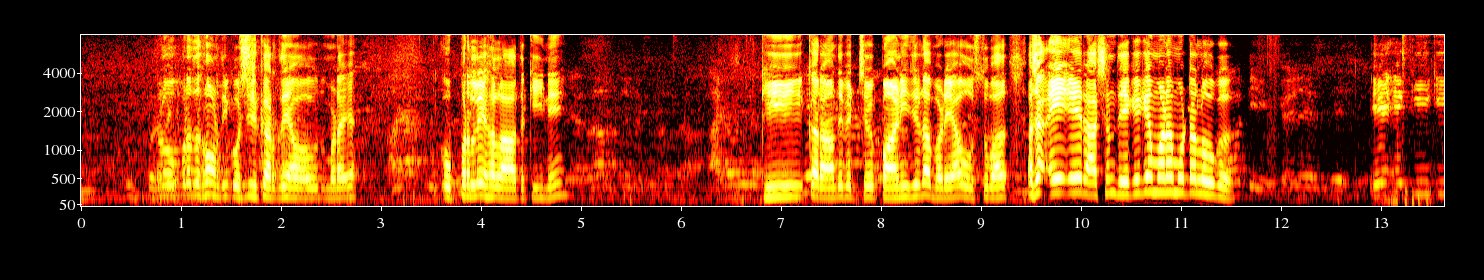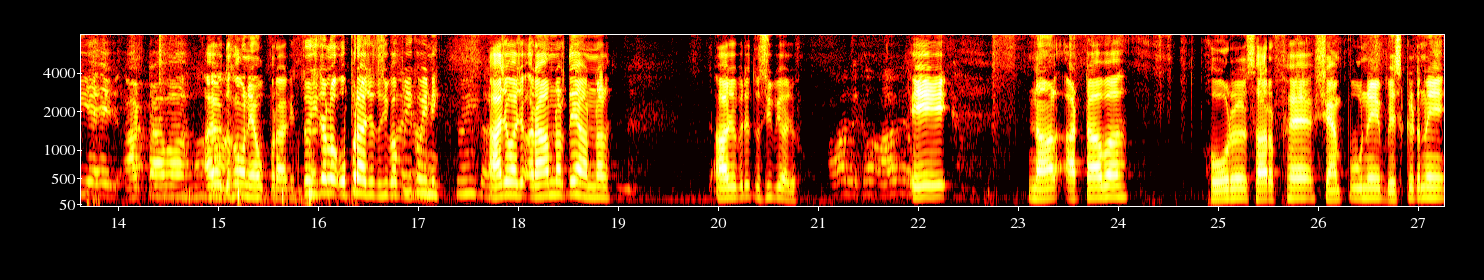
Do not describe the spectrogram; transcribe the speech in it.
ਨਹੀਂ। ਚਲੋ ਉੱਪਰ ਦਿਖਾਉਣ ਦੀ ਕੋਸ਼ਿਸ਼ ਕਰਦੇ ਆ ਉਹ ਮੜਾ ਜਿਹਾ। ਉੱਪਰਲੇ ਹਾਲਾਤ ਕੀ ਨੇ? ਕਿ ਘਰਾਂ ਦੇ ਵਿੱਚ ਪਾਣੀ ਜਿਹੜਾ ਵੜਿਆ ਉਸ ਤੋਂ ਬਾਅਦ ਅੱਛਾ, ਇਹ ਇਹ ਰਾਸ਼ਨ ਦੇ ਕੇ ਗਿਆ ਮਾੜਾ ਮੋਟਾ ਲੋਕ? ਇਹ ਇਹ ਕੀ ਕੀ ਇਹ ਆਟਾ ਵਾ? ਆਜੋ ਦਿਖਾਉਣੇ ਆ ਉੱਪਰ ਆ ਕੇ। ਤੁਸੀਂ ਚਲੋ ਉੱਪਰ ਆ ਜਾਓ ਤੁਸੀਂ ਬਾਪੂ ਜੀ, ਕੋਈ ਨਹੀਂ। ਆ ਜਾਓ ਆ ਜਾਓ, ਆਰਾਮ ਨਾਲ, ਧਿਆਨ ਨਾਲ। ਆ ਜਾਓ ਵੀਰੇ, ਤੁਸੀਂ ਵੀ ਆ ਜਾਓ। ਇਹ ਨਾਲ ਆਟਾ ਵਾ, ਹੋਰ ਸਰਫ ਹੈ, ਸ਼ੈਂਪੂ ਨੇ, ਬਿਸਕਟ ਨੇ।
